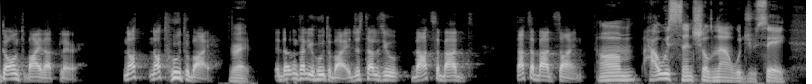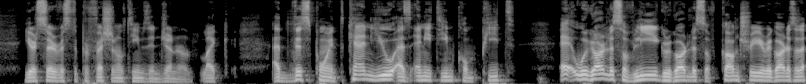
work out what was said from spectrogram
don't buy that player. Not not who to buy. Right. It doesn't tell you who to buy. It just tells you that's a bad that's a bad sign. Um how essential now would you say your service to professional teams in general? Like at this point can you as any team compete regardless of league regardless of country regardless of that,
